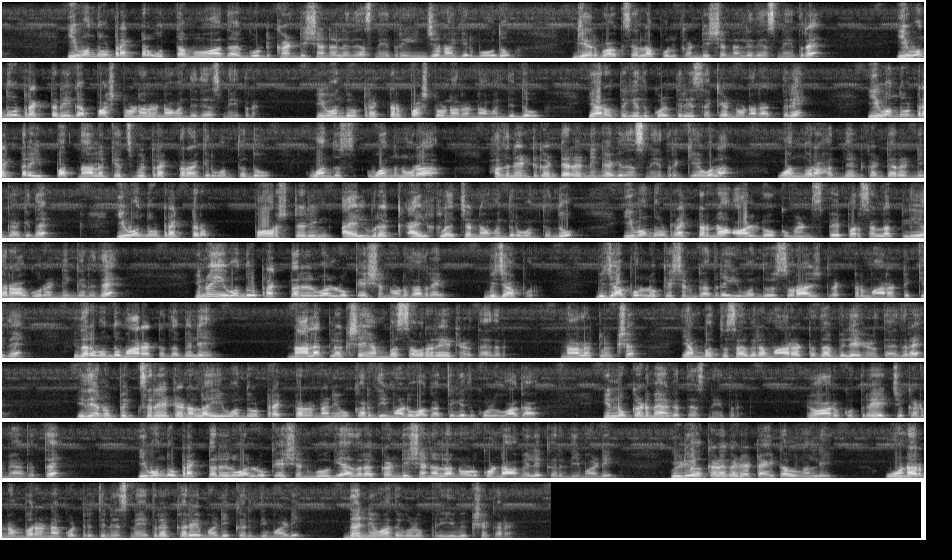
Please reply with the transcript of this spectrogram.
ಈ ಒಂದು ಟ್ರ್ಯಾಕ್ಟರ್ ಉತ್ತಮವಾದ ಗುಡ್ ಕಂಡೀಷನಲ್ಲಿದೆ ಸ್ನೇಹಿತರೆ. ಇಂಜನ್ ಆಗಿರ್ಬೋದು ಗೇರ್ ಬಾಕ್ಸ್ ಎಲ್ಲ ಫುಲ್ ಕಂಡೀಷನಲ್ಲಿದೆ ಸ್ನೇಹಿತರೆ. ಈ ಒಂದು ಟ್ರ್ಯಾಕ್ಟರ್ ಈಗ ಫಸ್ಟ್ ಓನರನ್ನು ಹೊಂದಿದೆ ಸ್ನೇಹಿತರೆ. ಈ ಒಂದು ಟ್ರ್ಯಾಕ್ಟರ್ ಫಸ್ಟ್ ಓನರನ್ನು ಹೊಂದಿದ್ದು ಯಾರು ತೆಗೆದುಕೊಳ್ತೀರಿ? Second owner ಆಗ್ತೀರಿ. ಈ ಒಂದು ಟ್ರ್ಯಾಕ್ಟರ್ ಇಪ್ಪತ್ನಾಲ್ಕು ಎಚ್ ಬಿ ಟ್ರ್ಯಾಕ್ಟರ್ ಆಗಿರುವಂಥದ್ದು ಒಂದು ಒಂದು ನೂರ ಹದಿನೆಂಟು ಗಂಟೆ ರನ್ನಿಂಗ್ ಆಗಿದೆ ಸ್ನೇಹಿತರೆ. ಕೇವಲ ಒಂದು ನೂರ ಹದಿನೆಂಟು ಗಂಟೆ ರನ್ನಿಂಗ್ ಆಗಿದೆ. ಈ ಒಂದು tractor power steering, oil brake, oil ಕ್ಲಚನ್ನು ಹೊಂದಿರುವಂಥದ್ದು. ಈ ಒಂದು ಟ್ರ್ಯಾಕ್ಟರ್ನ ಆಲ್ ಡಾಕ್ಯುಮೆಂಟ್ಸ್ ಪೇಪರ್ಸ್ ಎಲ್ಲ ಕ್ಲಿಯರ್ ಹಾಗೂ ರನ್ನಿಂಗಲ್ಲಿದೆ ಇನ್ನು ಈ ಒಂದು ಟ್ರ್ಯಾಕ್ಟರ್ ಇರುವ ಲೊಕೇಶನ್ ನೋಡೋದಾದರೆ ಬಿಜಾಪುರ್. ಬಿಜಾಪುರ್ ಲೊಕೇಶನ್ಗಾದರೆ ಈ ಒಂದು ಸ್ವರಾಜ್ ಟ್ರ್ಯಾಕ್ಟರ್ ಮಾರಾಟಕ್ಕಿದೆ. ಇದರ ಒಂದು ಮಾರಾಟದ ಬೆಲೆ ನಾಲ್ಕು ಲಕ್ಷ ಎಂಬತ್ತು ಸಾವಿರ ರೇಟ್ ಹೇಳ್ತಾ ಇದ್ದಾರೆ. ನಾಲ್ಕು ಲಕ್ಷ ಎಂಬತ್ತು ಸಾವಿರ ಮಾರಾಟದ ಬೆಲೆ ಹೇಳ್ತಾ ಇದ್ದಾರೆ. ಇದೇನು ಫಿಕ್ಸ್ ರೇಟ್ ಏನಲ್ಲ, ಈ ಒಂದು ಟ್ರ್ಯಾಕ್ಟರನ್ನು ನೀವು ಖರೀದಿ ಮಾಡುವಾಗ ತೆಗೆದುಕೊಳ್ಳುವಾಗ ಇನ್ನೂ ಕಡಿಮೆ ಆಗುತ್ತೆ ಸ್ನೇಹಿತರೆ. ವ್ಯವಹಾರ ಕೂತ್ರೆ ಹೆಚ್ಚು ಕಡಿಮೆ ಆಗುತ್ತೆ. ಈ ಒಂದು ಟ್ರ್ಯಾಕ್ಟರ್ ಇರುವ ಲೊಕೇಶನ್ಗೆ ಹೋಗಿ ಅದರ ಕಂಡೀಷನ್ ಎಲ್ಲ ನೋಡ್ಕೊಂಡು ಆಮೇಲೆ ಖರೀದಿ ಮಾಡಿ. ವಿಡಿಯೋ ಕೆಳಗಡೆ ಟೈಟಲ್ನಲ್ಲಿ ಓನರ್ ನಂಬರನ್ನು ಕೊಟ್ಟಿರ್ತೀನಿ ಸ್ನೇಹಿತರೆ, ಕರೆ ಮಾಡಿ, ಖರೀದಿ ಮಾಡಿ. ಧನ್ಯವಾದಗಳು ಪ್ರಿಯ ವೀಕ್ಷಕರೇ.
